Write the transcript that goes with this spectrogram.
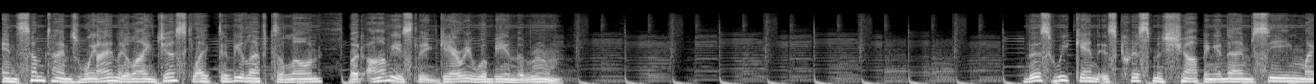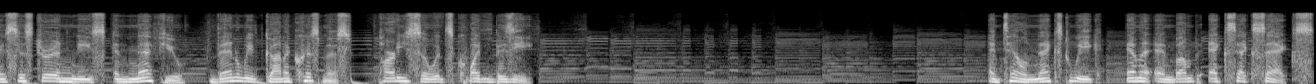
and sometimes when I'm ill I just like to be left alone, but obviously Gary will be in the room. This weekend is Christmas shopping and I'm seeing my sister and niece and nephew, then we've got a Christmas party so it's quite busy. Until next week, Emma and Bump XXX.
